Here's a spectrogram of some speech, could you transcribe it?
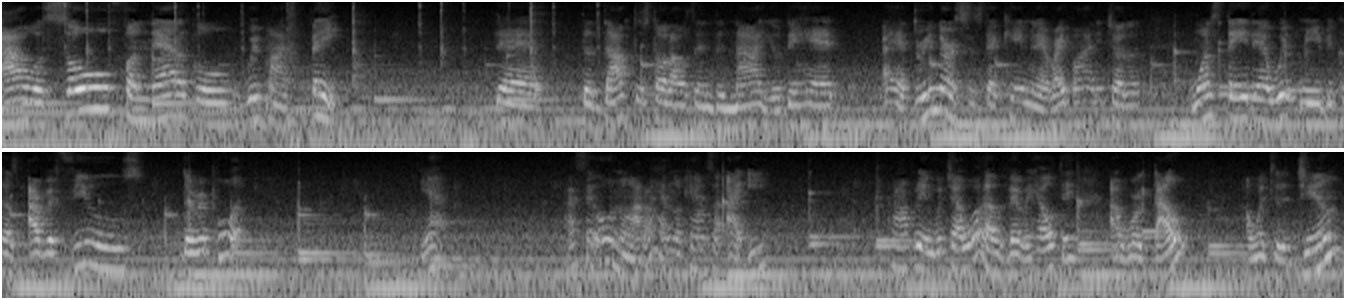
I was so fanatical with my faith that the doctors thought I was in denial. They had I had three nurses that came in there right behind each other. One stayed there with me because I refused the report. Yeah. I said, oh no, I don't have no cancer. I eat properly in which I was. I was very healthy. I worked out. I went to the gym.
